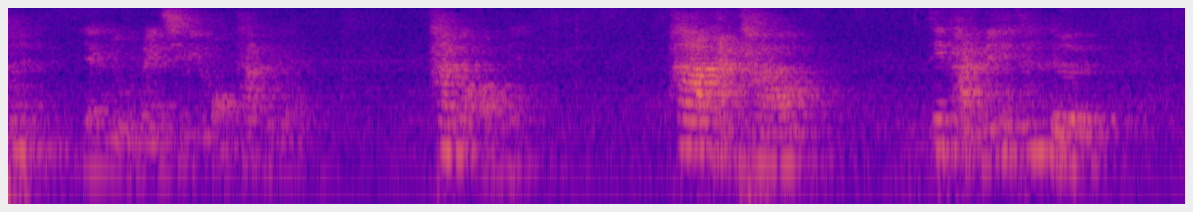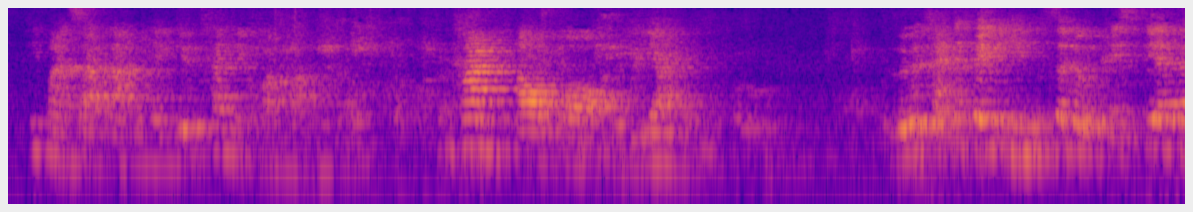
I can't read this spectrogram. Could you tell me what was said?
ท่านยังอยู่ในชีวิตของท่านหรือยัง ท่านเอาออกเนี่ยผ้าพันเท้า ที่พันไม่ให้ท่านเดิน ที่มาซาตานมันยังยึดท่านในความหลับท่านเอาออกหรือยังหรือท่านจะเป็นหินสะดุดคริสเตียนใน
